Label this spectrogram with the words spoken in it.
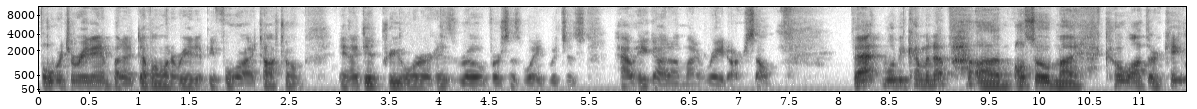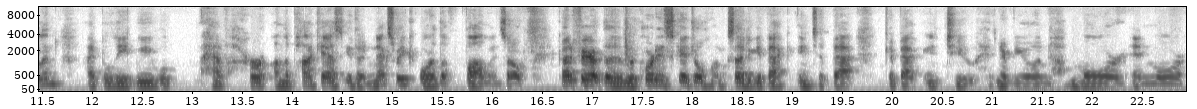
forward to reading it, but I definitely want to read it before I talk to him. And I did pre-order his Roe versus Wade, which is how he got on my radar. So that will be coming up. Um, also, my co-author Caitlin, I believe we will have her on the podcast either next week or the following. So, got to figure out the recording schedule. I'm excited to get back into that, get back into interviewing more and more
